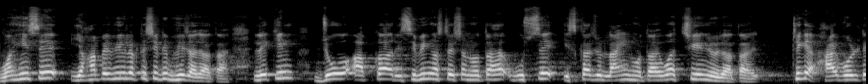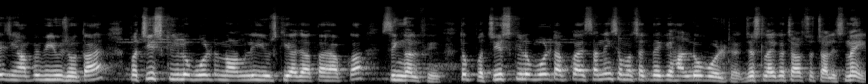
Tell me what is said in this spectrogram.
वहीं से यहाँ पे भी इलेक्ट्रिसिटी भेजा जाता है। लेकिन जो आपका रिसीविंग स्टेशन होता है, उससे इसका जो लाइन होता है, वह चेंज हो जाता है। ठीक है? हाई वोल्टेज यहाँ पे भी यूज़ होता है। 25 किलो वोल्ट नॉर्मली यूज़ किया जाता है आपका सिंगल फ़ेज़ तो 25 किलो वोल्ट आपका ऐसा नहीं समझ सकते कि हाँ लो वोल्ट है जस्ट लाइक चार सौ चालीस। नहीं,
